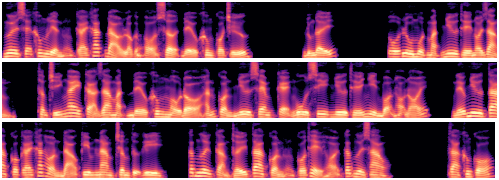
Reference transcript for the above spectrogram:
ngươi sẽ không liền cái khác đảo lọc bỏ sở đều không có chứ? Đúng đấy. Ô lù một mặt như thế nói rằng thậm chí ngay cả da mặt đều không màu đỏ hắn còn như xem kẻ ngu si như thế nhìn bọn họ nói nếu như ta có cái khác hòn đảo kim nam châm tự ghi các ngươi cảm thấy ta còn có thể hỏi các ngươi sao? Ta không có.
